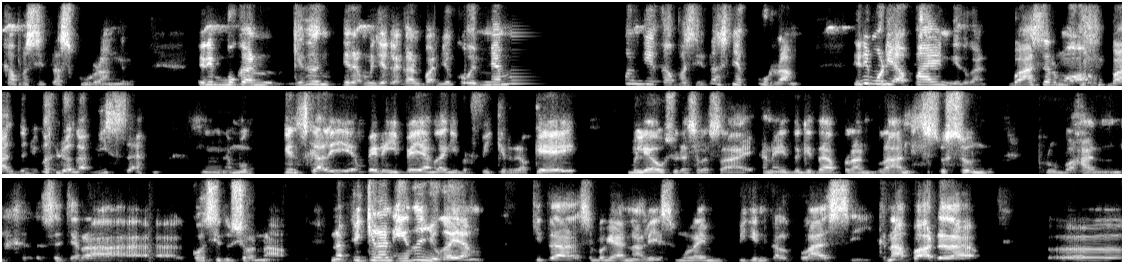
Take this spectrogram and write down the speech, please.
kapasitas kurang. Gitu. Jadi bukan kita tidak menjelekkan Pak Jokowi, memang dia kapasitasnya kurang. Jadi mau diapain gitu kan? Basir mau bantu juga udah nggak bisa. Hmm. Nah, mungkin sekali PDIP yang lagi berpikir, oke, okay, beliau sudah selesai. Karena itu kita pelan-pelan susun perubahan secara konstitusional. Nah, pikiran itu juga yang kita sebagai analis mulai bikin kalkulasi. Kenapa ada uh,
